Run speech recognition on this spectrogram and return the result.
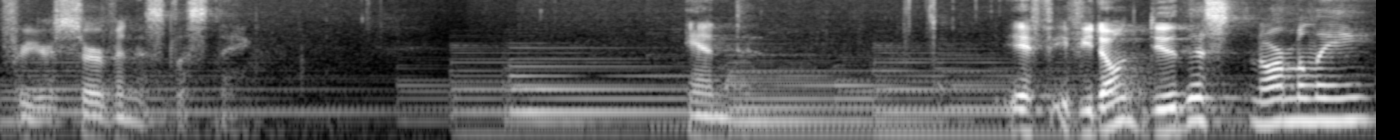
for your servant is listening. And if, if you don't do this normally,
